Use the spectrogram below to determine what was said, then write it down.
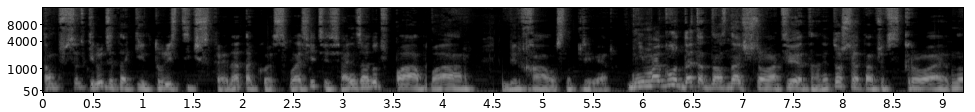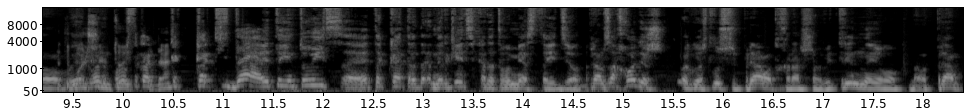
Там все-таки люди такие туристические, да, такое, согласитесь. Они зайдут в паб, бар, бирхаус, например. Не могу дать однозначного ответа. Не то, что я там что-то скрываю, но... Это больше говорю, интуиция, как, да? Как, как, да, это интуиция, это какая-то энергетика от этого места идет. Прям заходишь, ой, говорю, слушай, прям вот хорошо, витринные окна, вот прям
